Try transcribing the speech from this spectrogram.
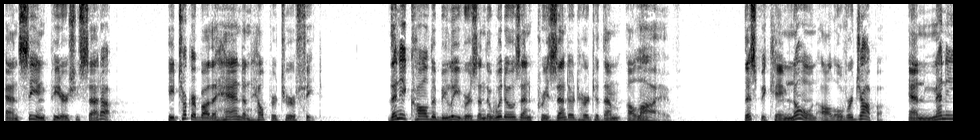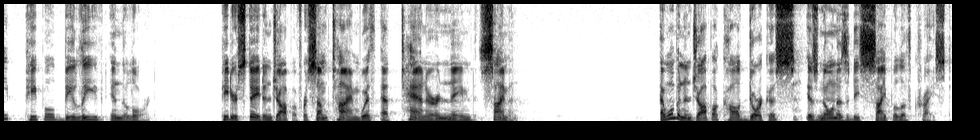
and seeing Peter, she sat up. He took her by the hand and helped her to her feet. Then he called the believers and the widows and presented her to them alive. This became known all over Joppa, and many people believed in the Lord. Peter stayed in Joppa for some time with a tanner named Simon. A woman in Joppa called Dorcas is known as a disciple of Christ.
